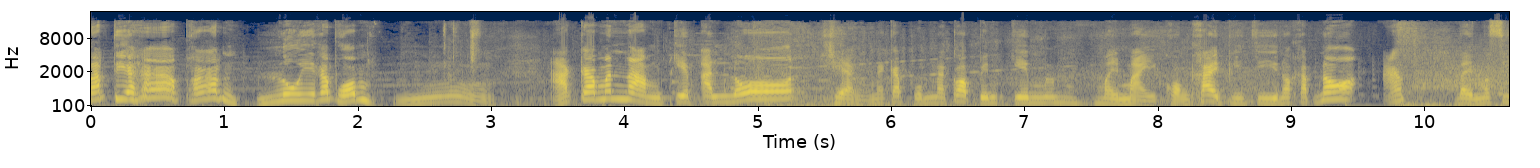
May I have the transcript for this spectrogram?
นัสที่ 5,000 ลุยครับผมอืมอากามันนำเกมอันลดแข่งนะครับผมนะก็เป็นเกมใหม่ ๆ ของค่าย PG เนาะครับเนาะ อะได้มาซี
